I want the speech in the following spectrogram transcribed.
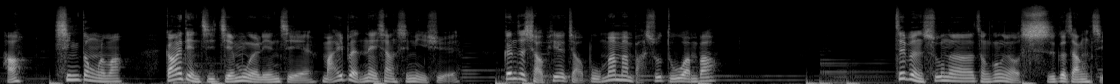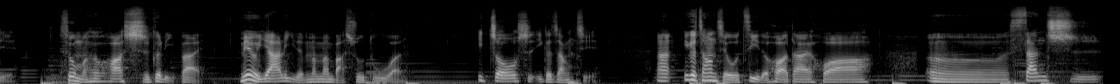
好，心动了吗？赶快点击节目的链接，买一本《内向心理学》，跟着小 P 的脚步，慢慢把书读完吧。这本书呢，总共有十个章节，所以我们会花十个礼拜，没有压力的慢慢把书读完。一周是一个章节，那一个章节我自己的话，大概花呃三十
